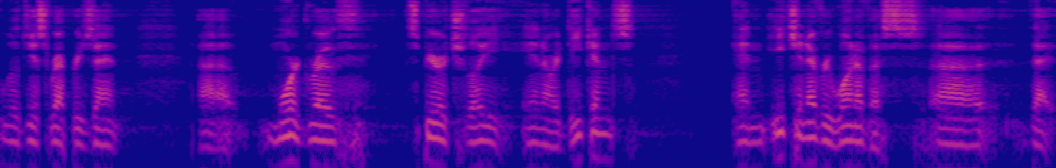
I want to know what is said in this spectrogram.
will just represent uh, more growth spiritually in our deacons and each and every one of us uh, that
